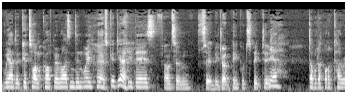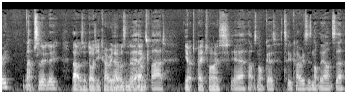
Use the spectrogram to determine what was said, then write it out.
we had a good time at Craft Beer Rising, didn't we? Yeah, it's good. Yeah, A few beers. found some suitably drunk people to speak to. Yeah, doubled up on a curry. absolutely. That was a dodgy curry, there, wasn't it? Yeah, that was bad. you had to pay twice. Yeah, that was not good. Two curries is not the answer.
